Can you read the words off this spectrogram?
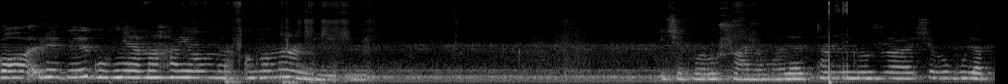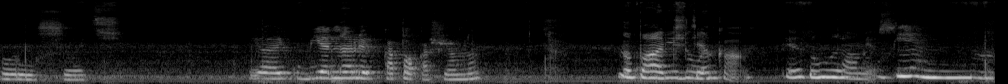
Bo ryby głównie machają ogonami i, się poruszają, ale ta nie może się w ogóle poruszyć. Jejku, biedna rybka, pokaż ją, no. No patrzcie. Biedulka. Biedulka. Tam jest. Biedna.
